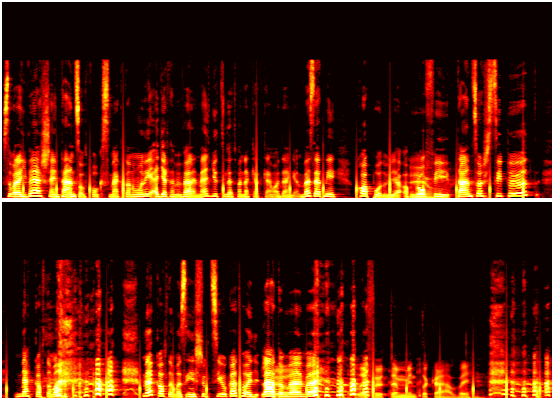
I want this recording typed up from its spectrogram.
Szóval egy versenytáncot fogsz megtanulni, egyértelmű velem együtt, illetve neked kell majd engem vezetni. Kapod ugye a Jó. profi táncos cipőt, megkaptam, a... megkaptam az instrukciókat, hogy látom Jó. belve. Lefőttem, mint a kávé.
